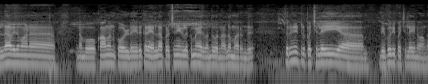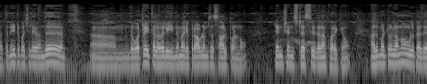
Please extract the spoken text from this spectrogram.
எல்லா விதமான நம்ம காமன் கோல்டு இருக்கிற எல்லா பிரச்சனைகளுக்குமே அது வந்து ஒரு நல்ல மருந்து. திருநீற்று பச்சிலை விபூதி பச்சிலைன்னுவாங்க திருநீற்று பச்சிலை வந்து இந்த ஒற்றை தலைவலி இந்த மாதிரி ப்ராப்ளம்ஸை சால்வ் பண்ணும். டென்ஷன் ஸ்ட்ரெஸ் இதெல்லாம் குறைக்கும். அது மட்டும் இல்லாமல் உங்களுக்கு அது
